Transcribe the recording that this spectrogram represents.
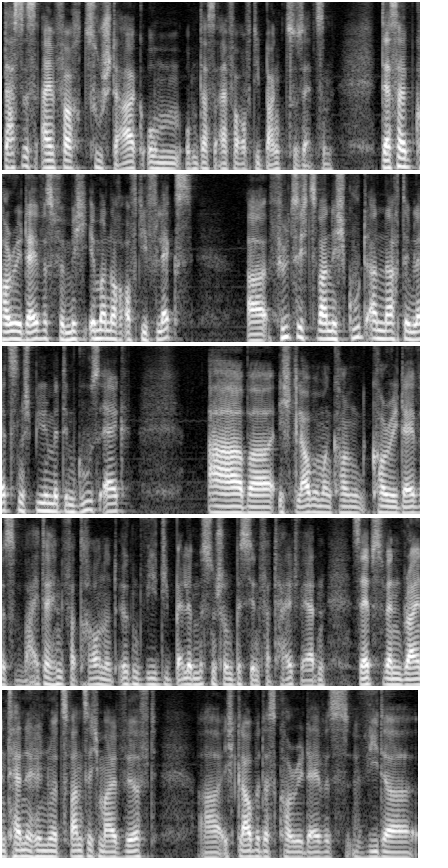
das ist einfach zu stark, um, um das einfach auf die Bank zu setzen. Deshalb Corey Davis für mich immer noch auf die Flex. Äh, fühlt sich zwar nicht gut an nach dem letzten Spiel mit dem Goose Egg, Aber ich glaube, man kann Corey Davis weiterhin vertrauen und irgendwie die Bälle müssen schon ein bisschen verteilt werden. Selbst wenn Ryan Tannehill nur 20 Mal wirft. Äh, ich glaube, dass Corey Davis wieder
